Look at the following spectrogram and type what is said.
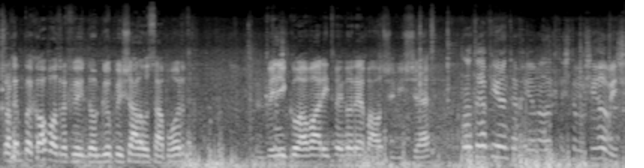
trochę pechowo trafiłeś do grupy Shallow Support. W wyniku awarii twojego reba oczywiście. No trafiłem, trafiłem, ale ktoś to musi robić.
